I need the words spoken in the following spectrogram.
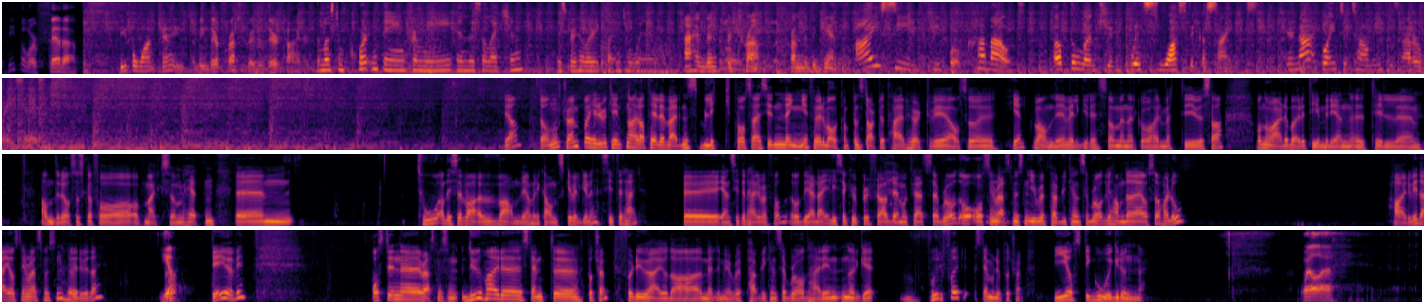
People are fed up. People want change. I mean, they're frustrated. They're tired. The most important thing for me in this election is for Hillary Clinton to win. I have been for Trump from the beginning. I seen people come out of the luncheon with swastika signs. You're not going to tell me he's not a racist. Ja, Donald Trump og Hillary Clinton har hatt hele verdens blikk på seg siden lenge før valgkampen startet. Her hørte vi altså helt vanlige velgere som NRK har møtt i USA. Og nå er det bare timer igjen eh, til eh, andre også skal få oppmerksomheten. Eh, to av disse vanlige amerikanske velgerne sitter her. En sitter her i hvert fall, og det er deg, Lisa Cooper fra Democrats Abroad, og Austin Rasmussen i Republicans Abroad. Vi har med deg også. Hallo? Har vi deg, Austin Rasmussen? Hører vi deg? Ja. Det gjør vi. Austin eh, Rasmussen, du har eh, stemt eh, på Trump, for du er jo da medlem i Republicans Abroad her i Norge. Hvorfor stemmer du på Trump? Gi oss de gode grunnene. Well, uh,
